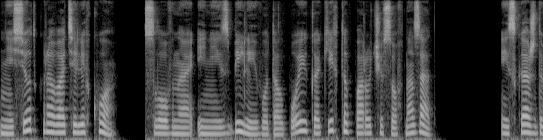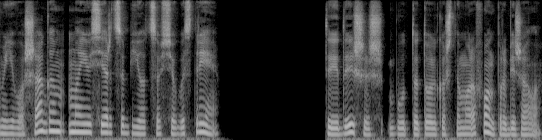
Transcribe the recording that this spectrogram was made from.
Несет к кровати легко, словно и не избили его толпой каких-то пару часов назад. И с каждым его шагом мое сердце бьется все быстрее. «Ты дышишь, будто только что марафон пробежала».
